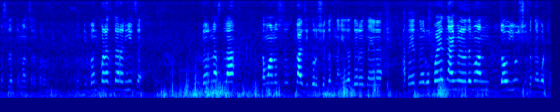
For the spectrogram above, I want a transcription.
कसला ते माणसाला परवडत मग ती बंद पडायचं कारण हीच आहे. दर नसला का माणूस काळजी करू शकत नाही. याला दरच नाही. याला आता यातनं रुपयाच नाही मिळाला तर माणूस जाऊ येऊ शकत नाही गोठ्या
